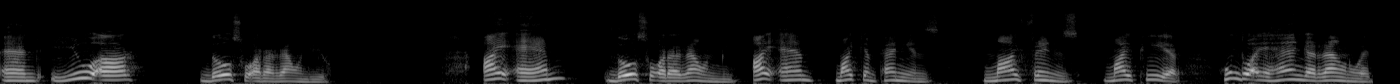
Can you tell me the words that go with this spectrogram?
And you are those who are around you. I am those who are around me. I am my companions, my friends, my peer. Whom do I hang around with?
